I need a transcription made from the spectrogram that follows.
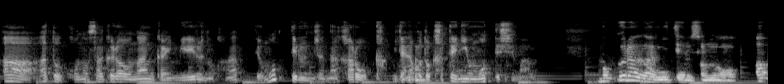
あああとこの桜を何回見れるのかなって思ってるんじゃなかろうかみたいなことを勝手に思ってしまう。僕らが見てるそのあ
